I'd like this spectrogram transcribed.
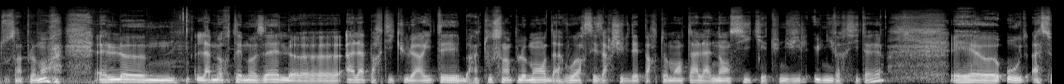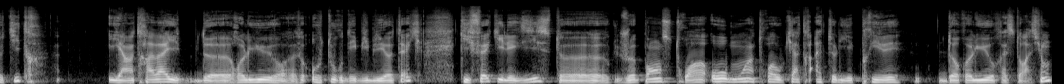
tout simplement. Le, la Meurthe-et-Moselle a la particularité, ben, tout simplement, d'avoir ses archives départementales à Nancy, qui est une ville universitaire. Et à ce titre, il y a un travail de reliure autour des bibliothèques qui fait qu'il existe, je pense, trois, au moins trois ou quatre ateliers privés de reliure restauration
